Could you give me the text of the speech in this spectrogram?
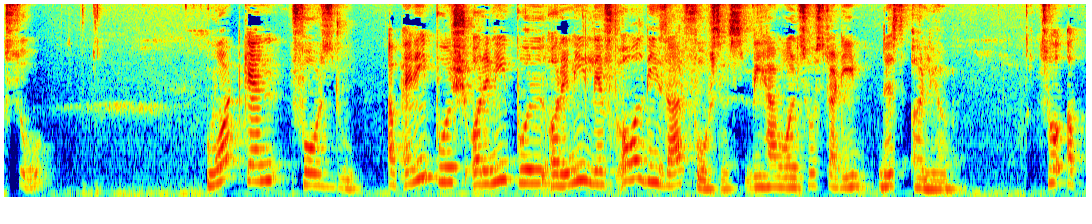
So what can force do? Any push or any pull or any lift, all these are forces. We have also studied this earlier. So a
